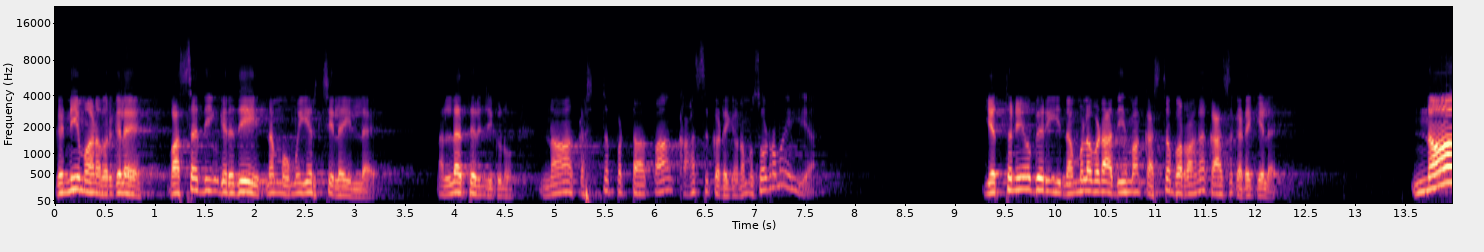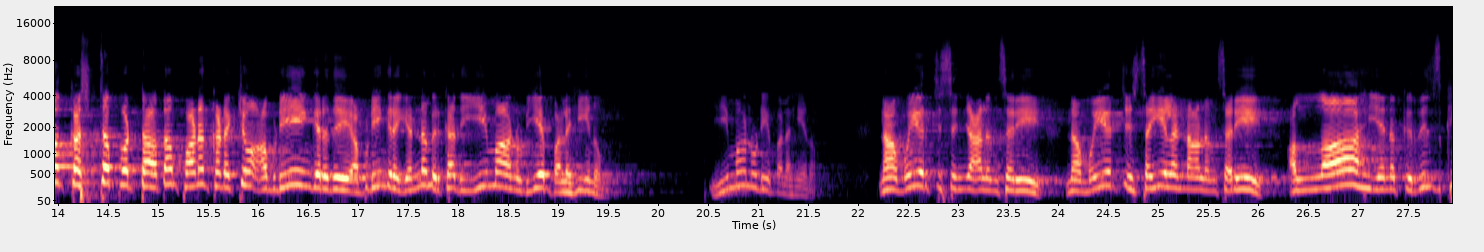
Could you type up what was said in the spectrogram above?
கண்ணியமானவர்களே வசதிங்கிறது நம்ம முயற்சியில் இல்லை. நல்லா தெரிஞ்சுக்கணும். நான் கஷ்டப்பட்டால் தான் காசு கிடைக்கும். நம்ம சொல்கிறோமா இல்லையா? எத்தனையோ பேர் நம்மளை விட அதிகமாக கஷ்டப்படுறாங்க காசு கிடைக்கல. நான் கஷ்டப்பட்டால் தான் பணம் கிடைக்கும் அப்படிங்கிறது அப்படிங்கிற எண்ணம் இருக்கு. அது ஈமானுடைய பலகீனம். ஈமானுடைய பலகீனம். நான் முயற்சி செஞ்சாலும் சரி நான் முயற்சி செய்யலைன்னாலும் சரி அல்லாஹ் எனக்கு ரிஸ்க்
